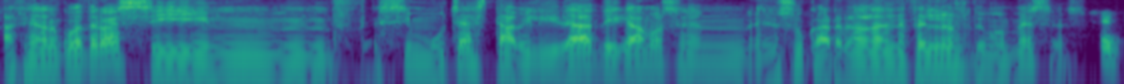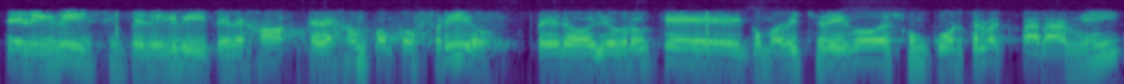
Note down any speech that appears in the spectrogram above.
al final, un quarterback sin, sin mucha estabilidad, digamos, en, en su carrera en la NFL en los últimos meses. Sin peligrí, sin peligrí. Te deja, te deja un poco frío, pero yo creo que, como ha dicho Diego, es un quarterback para mí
